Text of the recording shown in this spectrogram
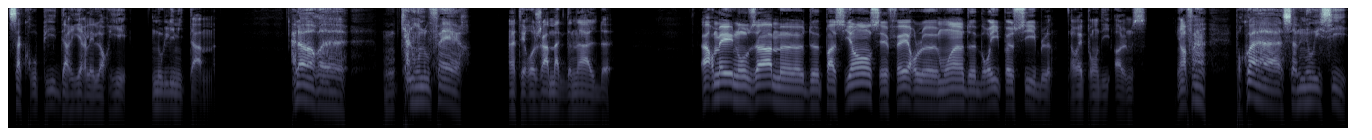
s'accroupit derrière les lauriers. Nous l'imitâmes. Alors, euh, qu'allons-nous faire? interrogea MacDonald. Armer nos âmes de patience et faire le moins de bruit possible, répondit Holmes. Et enfin, pourquoi sommes-nous ici?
